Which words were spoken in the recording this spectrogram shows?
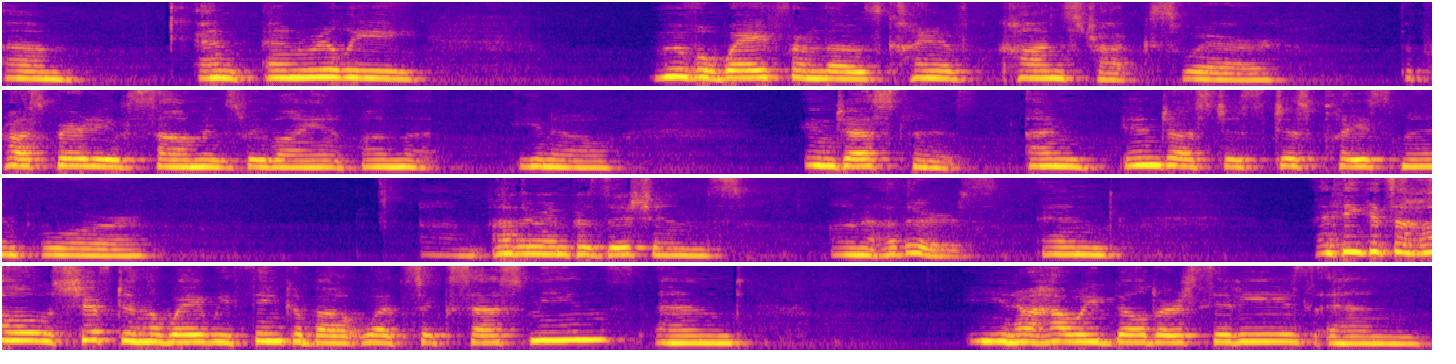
um, and and really move away from those kind of constructs where the prosperity of some is reliant on the, you know, injustice, un- injustice, displacement, or um, other impositions on others. And I think it's a whole shift in the way we think about what success means and you know how we build our cities and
